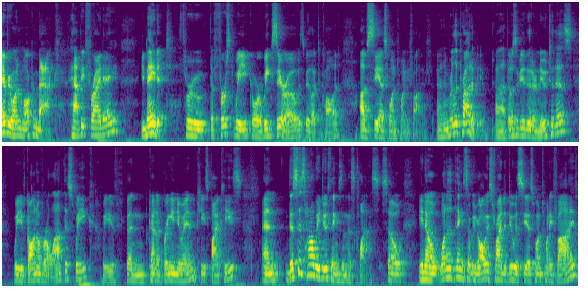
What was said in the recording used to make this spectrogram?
Everyone, welcome back. Happy Friday. You made it through the first week, or week zero as we like to call it, of CS 125. And I'm really proud of you. Uh, those of you that are new to this, we've gone over a lot this week. We've been kind of bringing you in piece by piece. And this is how we do things in this class. So, you know, one of the things that we've always tried to do with CS 125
